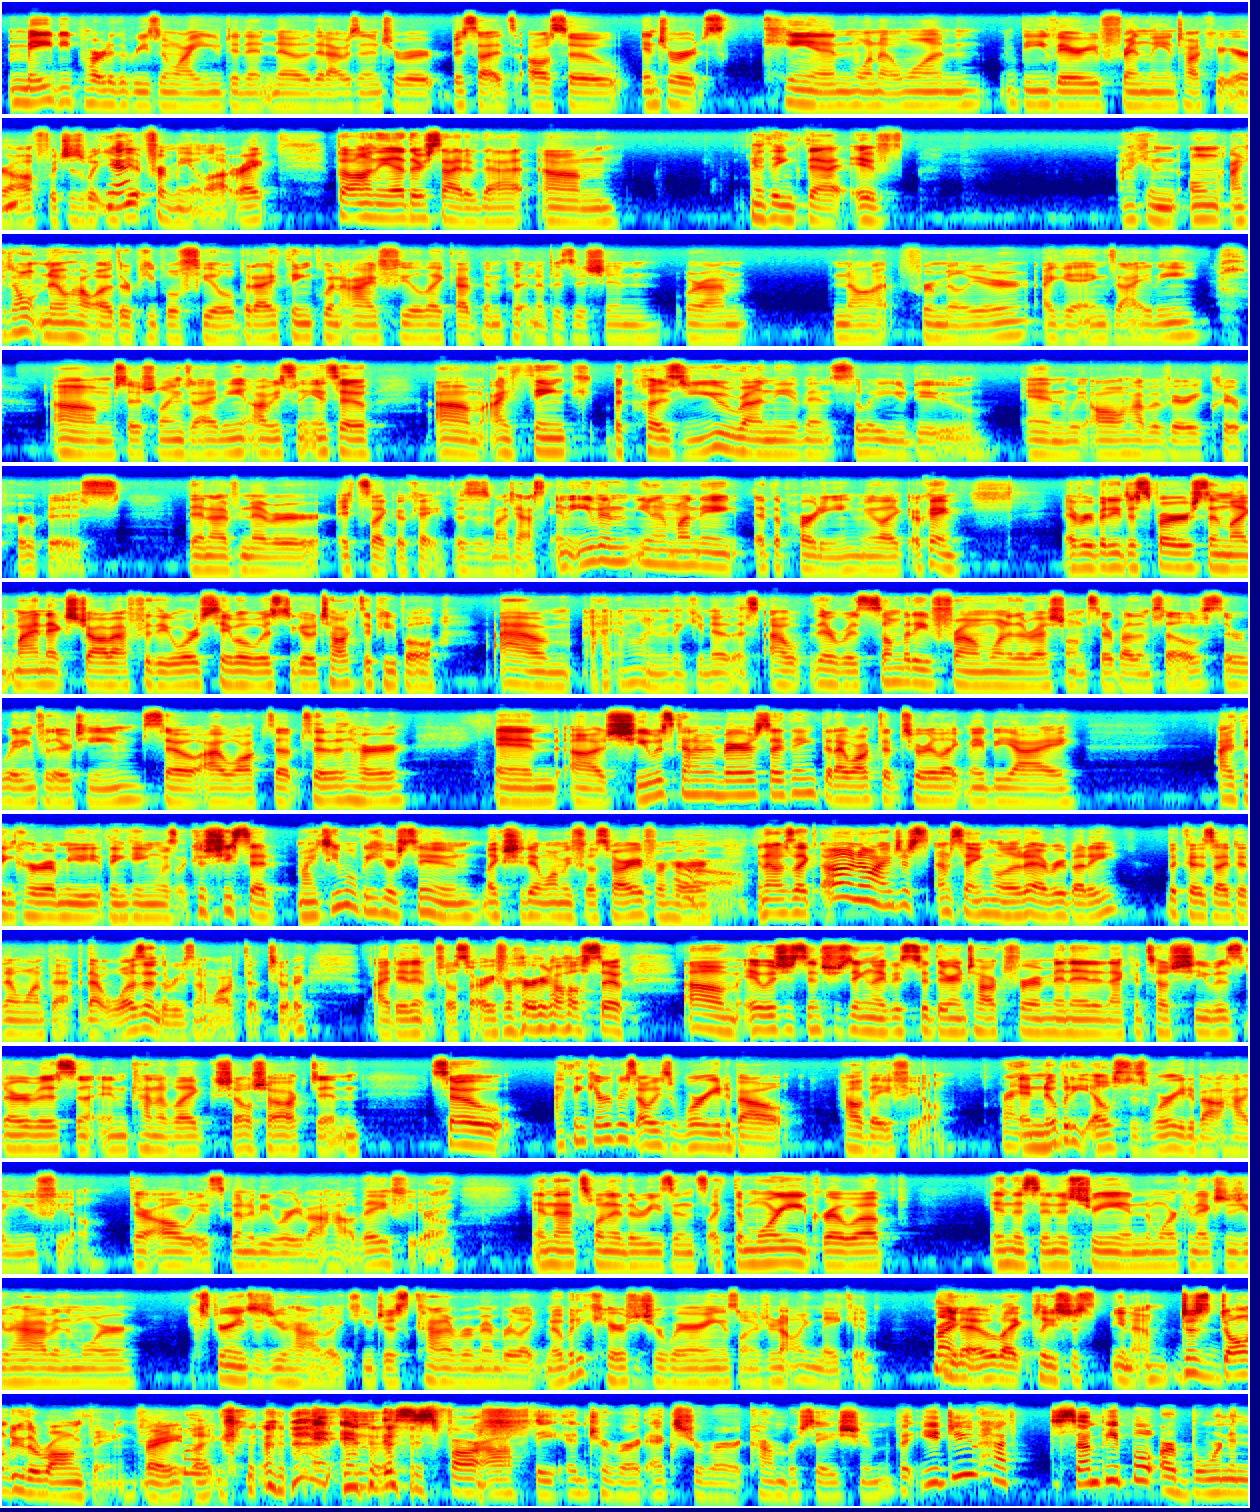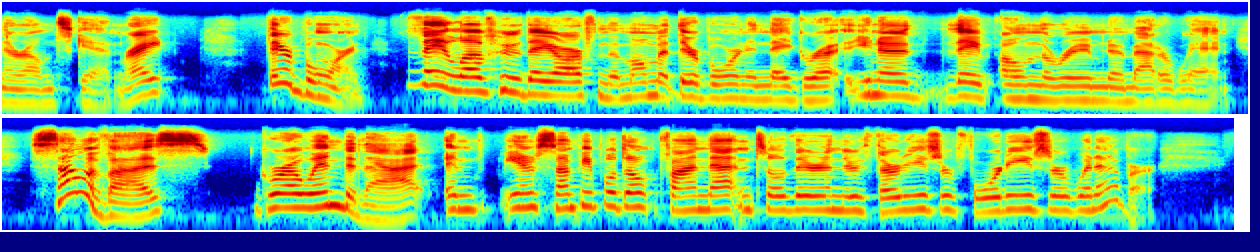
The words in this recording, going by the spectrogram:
Maybe part of the reason why you didn't know that I was an introvert, besides also introverts can 101 be very friendly and talk your ear off, which is what you Yeah. get from me a lot, right? But on the other side of that, um, I think that if I can only, I don't know how other people feel, but I think when I feel like I've been put in a position where I'm not familiar, I get anxiety, um, social anxiety, obviously. And so um, I think because you run the events the way you do, and we all have a very clear purpose, then I've never, it's like, okay, this is my task. And even, you know, Monday at the party, you're like, okay, everybody dispersed. And like my next job after the awards table was to go talk to people. Um, I don't even think you know this. I, there was somebody from one of the restaurants there by themselves. They were waiting for their team. So I walked up to her and uh, she was kind of embarrassed, I think, that I walked up to her like maybe I. I think her immediate thinking was because she said, My team will be here soon. Like she didn't want me to feel sorry for her. And I was like, Oh no, I just I'm saying hello to everybody because I didn't want that. That wasn't the reason I walked up to her. I didn't feel sorry for her at all. So um, it was just interesting. Like we stood there and talked for a minute, and I could tell she was nervous and, and kind of like shell shocked. And so I think everybody's always worried about how they feel. Right. And nobody else is worried about how you feel. They're always going to be worried about how they feel. And that's one of the reasons, like, the more you grow up in this industry and the more connections you have and the more experiences you have, like, you just kind of remember, like, nobody cares what you're wearing as long as you're not like naked. You know, like, please just, you know, just don't do the wrong thing. Right. like, and, and this is far off the introvert extrovert conversation, but you do have some people are born in their own skin, right? They're born. They love who they are from the moment they're born and they grow, you know, they own the room no matter when. Some of us grow into that and you know some people don't find that until they're in their 30s or 40s or whatever.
